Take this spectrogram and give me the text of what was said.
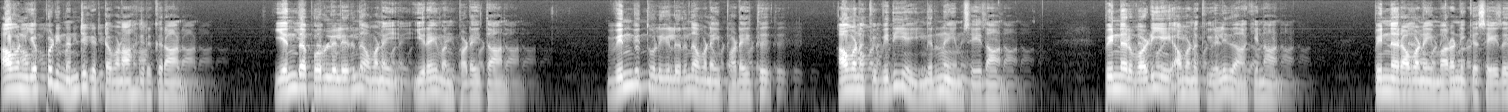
அவன் எப்படி நன்றி கெட்டவனாக இருக்கிறான்? எந்த பொருளிலிருந்து அவனை இறைவன் படைத்தான்? விந்து துளியிலிருந்து அவனை படைத்து அவனுக்கு விதியை நிர்ணயம் செய்தான். பின்னர் வழியை அவனுக்கு எளிதாக்கினான். பின்னர் அவனை மரணிக்க செய்து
